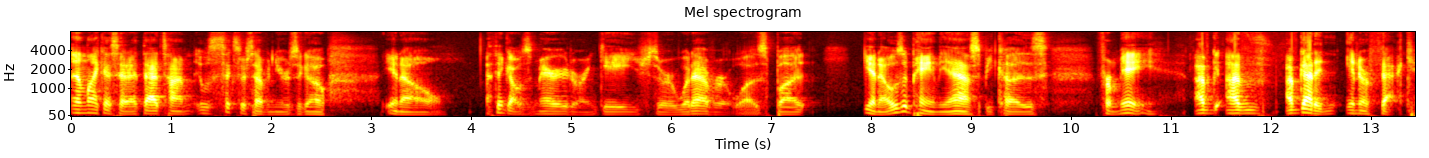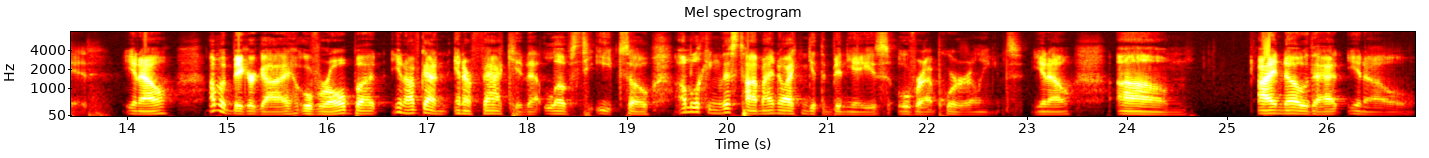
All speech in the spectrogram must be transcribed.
and like I said, at that time, it was six or seven years ago. You know, I think I was married or engaged or whatever it was, but you know, it was a pain in the ass because for me, I've I've I've got an inner fat kid. You know, I'm a bigger guy overall, but you know, I've got an inner fat kid that loves to eat. So I'm looking this time. I know I can get the beignets over at Port Orleans. You know, um, I know that you know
